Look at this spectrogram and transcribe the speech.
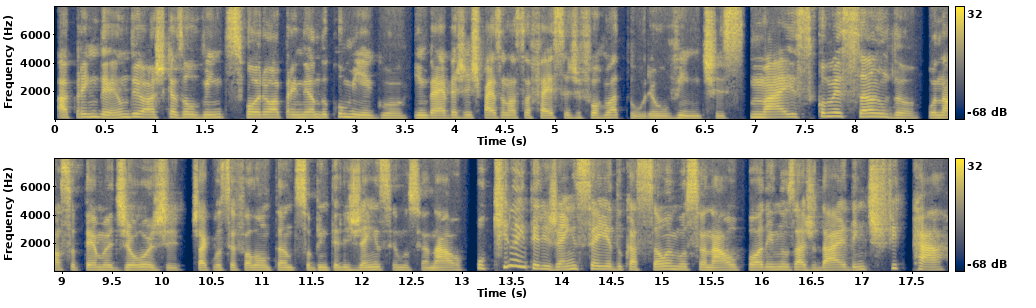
aprendendo e eu acho que as ouvintes foram aprendendo comigo. Em breve a gente faz a nossa festa de formatura, ouvintes. Mas começando o nosso tema de hoje, já que você falou um tanto sobre inteligência emocional, o que na inteligência e educação emocional podem nos ajudar a identificar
